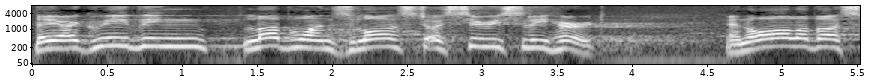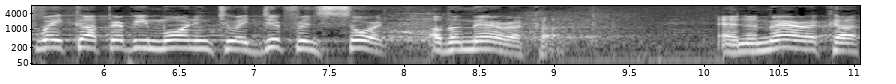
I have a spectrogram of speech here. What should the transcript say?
They are grieving loved ones lost or seriously hurt. And all of us wake up every morning to a different sort of America. An America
